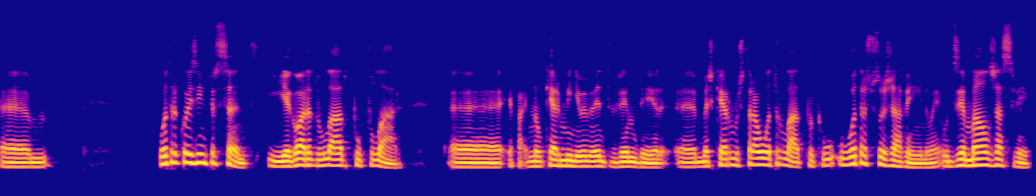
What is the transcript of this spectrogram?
Um, outra coisa interessante, e agora do lado popular, Uh, epá, não quero minimamente vender, uh, mas quero mostrar o outro lado, porque o, o outras pessoas já veem, não é? O dizer mal já se vê.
